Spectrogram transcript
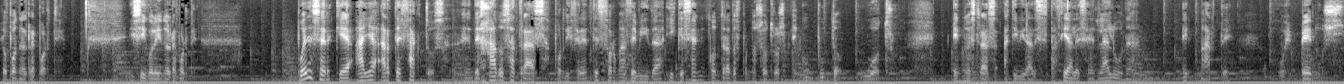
lo pone el reporte. Y sigo leyendo el reporte. Puede ser que haya artefactos dejados atrás por diferentes formas de vida y que sean encontrados por nosotros en un punto u otro, en nuestras actividades espaciales en la Luna, en Marte o en Venus.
